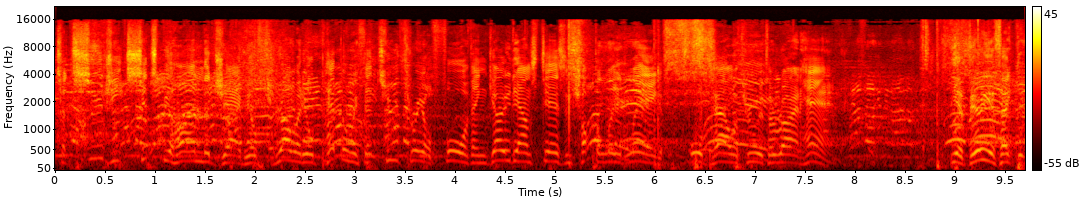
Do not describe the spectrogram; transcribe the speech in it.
Tatsuji sits behind the jab. He'll throw it, he'll pepper with it, two, three, or four, then go downstairs and chop the lead leg or power through with the right hand. Yeah, very effective.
